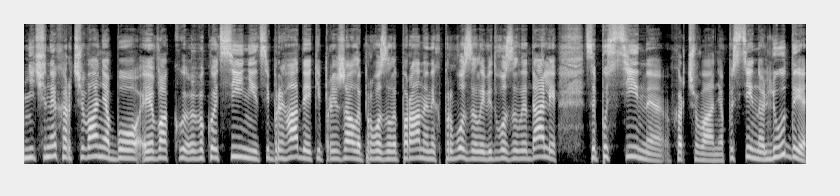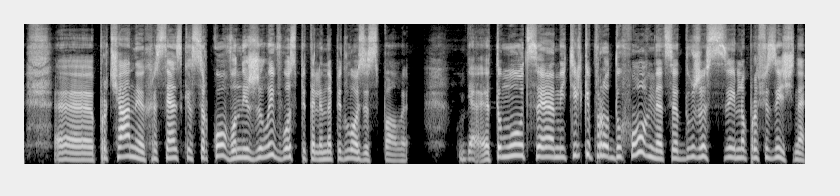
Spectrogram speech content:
нічне харчування, бо еваку... евакуаційні ці бригади, які приїжджали, привозили поранених, привозили, відвозили далі. Це постійне харчування. Постійно люди, е, прочани християнських церков, вони жили в госпіталі на підлозі спали. Е, Тому це не тільки про духовне, це дуже сильно про фізичне.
